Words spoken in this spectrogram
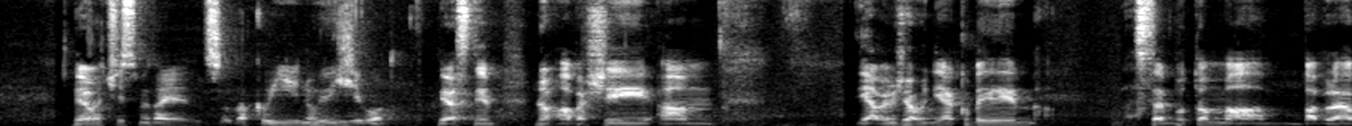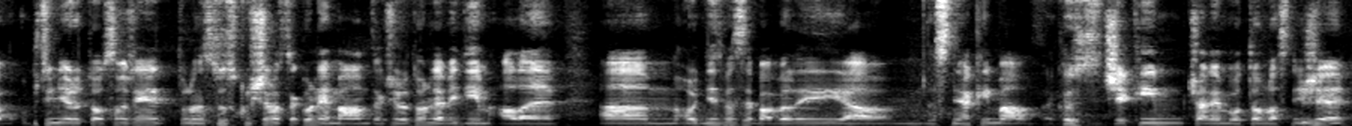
Jo. A začali jsme tady takový nový život. Jasně. No a vaši, um, já vím, že hodně jakoby se potom bavil, já upřímně do toho samozřejmě tuhle zkušenost jako nemám, takže do toho nevidím, ale um, hodně jsme se bavili um, s nějakýma, jako s Jackým Chanem o tom vlastně, mm-hmm. že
